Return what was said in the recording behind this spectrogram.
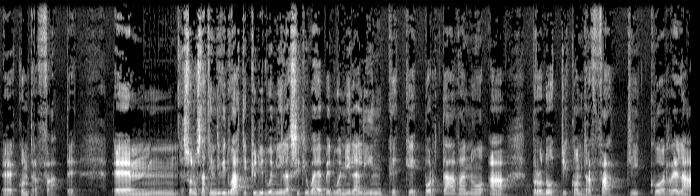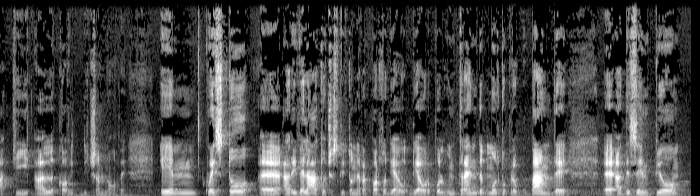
eh, contraffatte. Ehm, sono stati individuati più di 2000 siti web e 2000 link che portavano a prodotti contraffatti correlati al Covid-19. E ehm, questo eh, ha rivelato, c'è scritto nel rapporto di, di Europol, un trend molto preoccupante. Eh, ad esempio,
